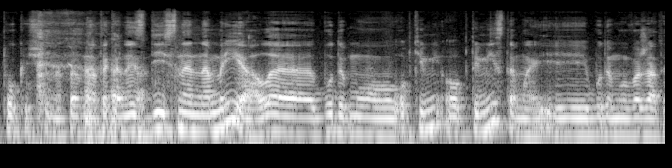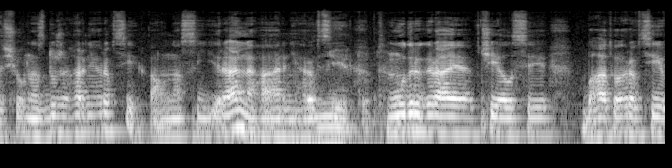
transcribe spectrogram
поки що, напевно, така нездійсненна мрія, але будемо оптимі... оптимістами і будемо вважати, що у нас дуже гарні гравці. А у нас і реально гарні гравці. Ні, тут. Мудрик грає в Челсі, багато гравців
